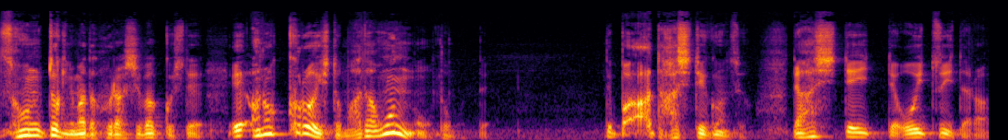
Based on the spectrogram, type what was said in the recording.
その時にまたフラッシュバックして「えあの黒い人まだおんの?」と思ってでバーって走っていくんですよ。で走っていって追いついたら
